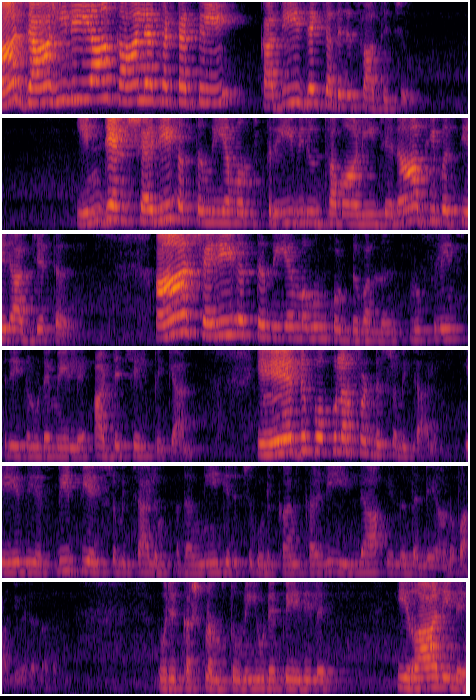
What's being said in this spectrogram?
ആ ജാഹിലിയ കാലഘട്ടത്തിൽ ഖദീജയ്ക്ക് അതിന് സാധിച്ചു. ഇന്ത്യൻ ശരീരത്ത് നിയമം സ്ത്രീ വിരുദ്ധമാണ് ഈ ജനാധിപത്യ രാജ്യത്ത്. ആ ശരീരത്ത് നിയമവും കൊണ്ടുവന്ന് മുസ്ലിം സ്ത്രീകളുടെ മേലെ അടിച്ചേൽപ്പിക്കാൻ ഏത് പോപ്പുലർ ഫ്രണ്ട് ശ്രമിച്ചാലും ഏത് എസ് ഡി പി ഐ ശ്രമിച്ചാലും അത് അംഗീകരിച്ചു കൊടുക്കാൻ കഴിയില്ല എന്ന് തന്നെയാണ് പറഞ്ഞു വരുന്നത്. ഒരു കഷ്ണം തുണിയുടെ പേരിൽ ഇറാനിലെ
